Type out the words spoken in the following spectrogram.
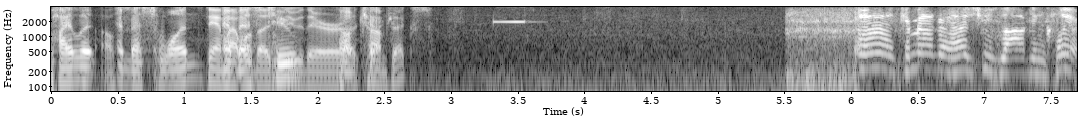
pilot, I'll MS1, stand by MS2, do their uh, com com checks. Uh, Commander has you loud and clear.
